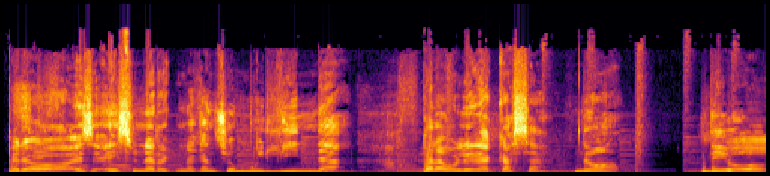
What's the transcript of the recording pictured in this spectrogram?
Pero es, es una, una canción muy linda para volver a casa, ¿no? Digo,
